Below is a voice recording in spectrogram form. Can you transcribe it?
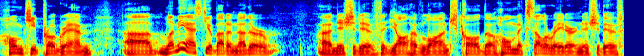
HomeKey program. Uh, let me ask you about another initiative that y'all have launched called the Home Accelerator Initiative.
